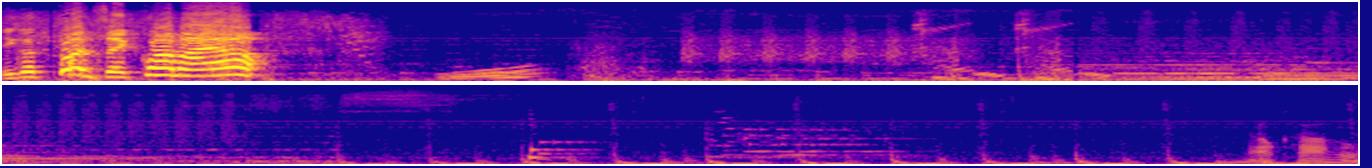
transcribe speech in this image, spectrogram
你个断水挂买哦！要卡好了。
